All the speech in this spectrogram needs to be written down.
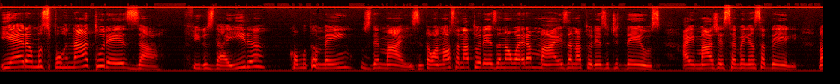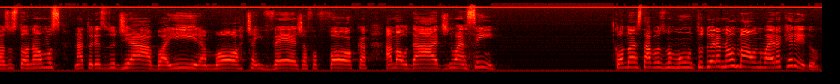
E éramos por natureza filhos da ira, como também os demais. Então a nossa natureza não era mais a natureza de Deus, a imagem e semelhança dele. Nós nos tornamos natureza do diabo, a ira, a morte, a inveja, a fofoca, a maldade, não é assim? Quando nós estávamos no mundo, tudo era normal, não era, querido?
